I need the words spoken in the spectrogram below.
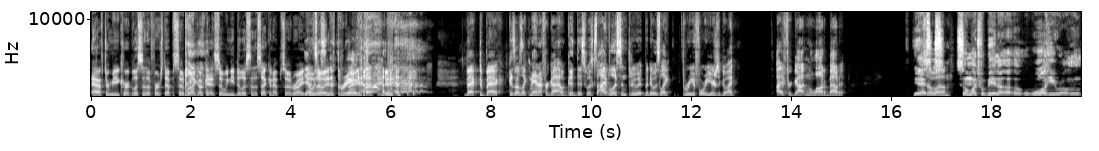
after me and Kirk listened to the first episode, we're like, okay, so we need to listen to the second episode, right? yeah, And we so listened it- to three. Right. Yeah. back to back because I was like, man, I forgot how good this was because I've listened through it, but it was like three or four years ago. I I'd forgotten a lot about it. Yeah. so So, um, so much for being a, a, a war hero, huh?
